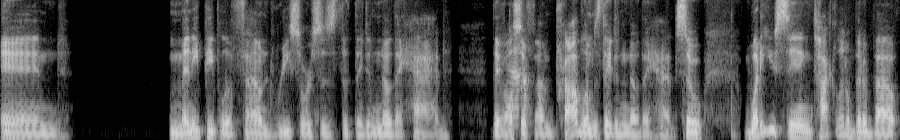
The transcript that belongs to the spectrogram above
and many people have found resources that they didn't know they had. They've yeah. also found problems they didn't know they had. So what are you seeing? Talk a little bit about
